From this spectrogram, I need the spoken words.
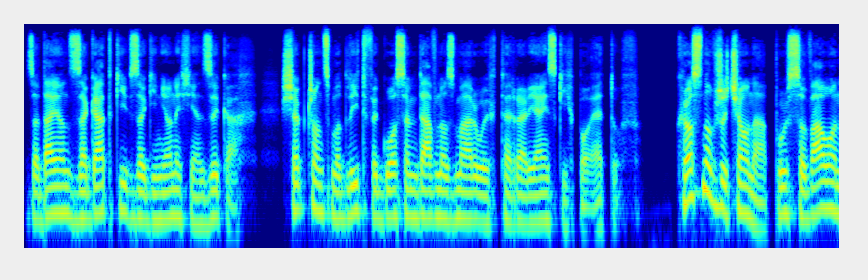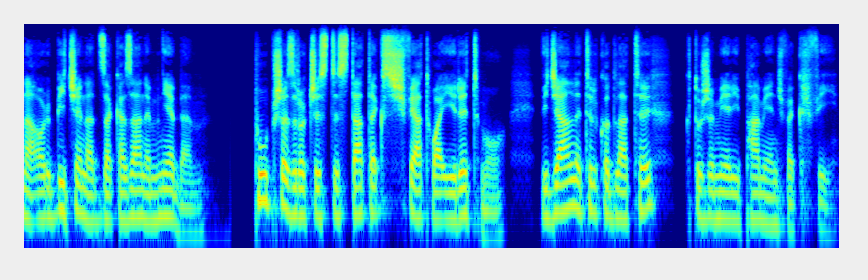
zadając zagadki w zaginionych językach, szepcząc modlitwy głosem dawno zmarłych terrariańskich poetów. Krosno wrzyciona pulsowało na orbicie nad zakazanym niebem. Półprzezroczysty statek z światła i rytmu, widzialny tylko dla tych, którzy mieli pamięć we krwi.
